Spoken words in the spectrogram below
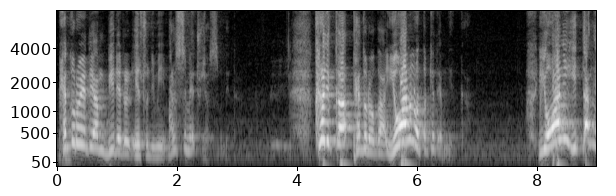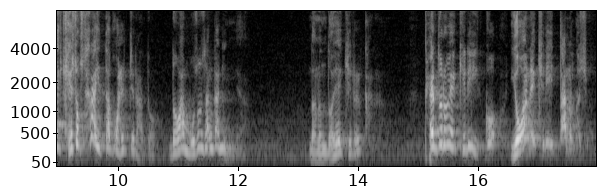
베드로에 대한 미래를 예수님이 말씀해 주셨습니다. 그러니까 베드로가 요한은 어떻게 됩니까? 요한이 이 땅에 계속 살아 있다고 할지라도 너와 무슨 상관이 있냐? 너는 너의 길을 가라. 베드로의 길이 있고 요한의 길이 있다는 것입니다.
